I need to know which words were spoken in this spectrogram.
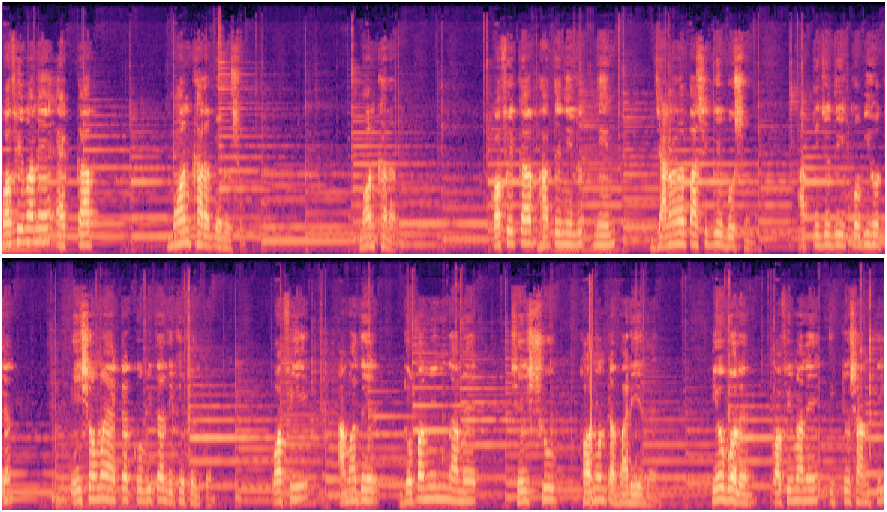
কফি মানে এক কাপ মন খারাপের ওষুধ। মন খারাপ। কফি কাপ হাতে নিন, জানালার পাশে গিয়ে বসুন। আপনি যদি কবি হতেন, এই সময় একটা কবিতা লিখে ফেলতেন। কফি আমাদের ডোপামিন নামের সেই সুখ হরমোনটা বাড়িয়ে দেয়। কেউ বলেন, কফি মানে একটু শান্তি।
